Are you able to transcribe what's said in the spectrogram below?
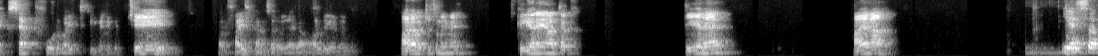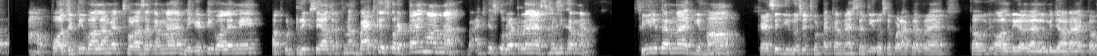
except four by three मेरे बच्चे। और फाइव का आंसर हो जाएगा ऑल रियल वैल्यू आ रहा बच्चों समझ में? क्लियर है यहाँ तक? क्लियर है? आया ना? यस सर हाँ पॉजिटिव वाला में थोड़ा सा करना है निगेटिव वाले में आपको ट्रिक से याद रखना बैठ के इसको रट्टा नहीं मारना बैठ के इसको रट रहे हैं ऐसा नहीं करना। फील करना है कि हाँ कैसे ज़ीरो से छोटा कर रहे हैं सर ज़ीरो से बड़ा कर रहे हैं कब ऑल रियल वैल्यू में जा रहा है कब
